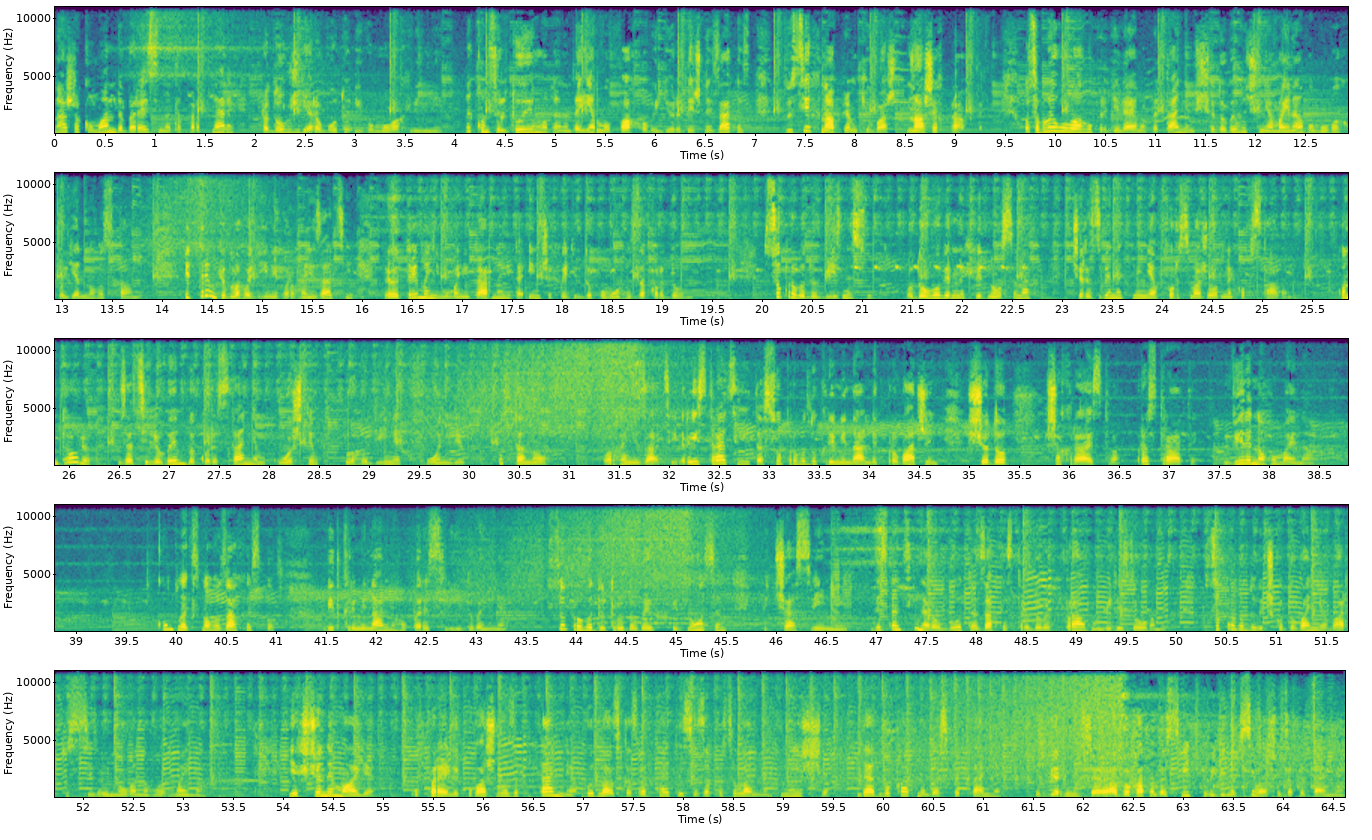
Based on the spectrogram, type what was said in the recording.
Наша команда Березіна та партнери продовжує роботу і в умовах війни. Ми консультуємо та надаємо фаховий юридичний захист з усіх напрямків наших практик. Особливу увагу приділяємо питанням щодо вилучення майна в умовах воєнного стану, підтримки благодійних організацій при отриманні гуманітарної та інших видів допомоги з-за кордону, супроводу бізнесу у договірних відносинах через виникнення форс-мажорних обставин контролю за цільовим використанням коштів благодійних фондів, установ, організацій, реєстрації та супроводу кримінальних проваджень щодо шахрайства, розтрати, ввіреного майна, комплексного захисту від кримінального переслідування, супроводу трудових відносин під час війни, дистанційна робота, захист трудових прав мобілізованих, супроводу відшкодування вартості зруйнованого майна. Якщо немає у переліку вашого запитання, будь ласка, звертайтеся за посиланням нижче, де адвокат надасть питання, адвокат надасть відповіді на всі ваші запитання.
